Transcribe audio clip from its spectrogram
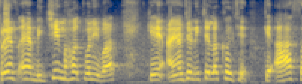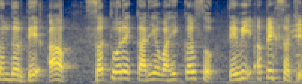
ફ્રેન્ડ્સ અહીંયા બીજી મહત્ત્વની વાત કે અહીંયા જે નીચે લખેલ છે કે આ સંદર્ભે આપ સત્વરે કાર્યવાહી કરશો તેવી અપેક્ષા છે.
